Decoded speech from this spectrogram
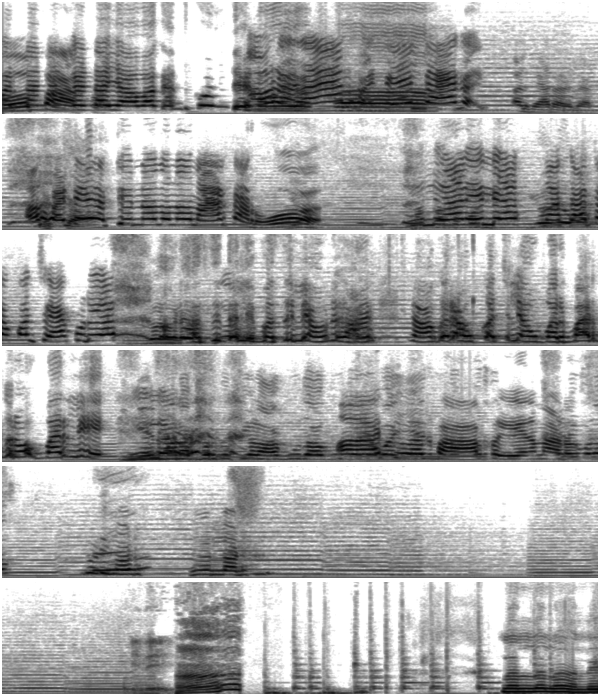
ಬರ್ತಾನ ನಿನ್. ಗಂಡ ಯಾವಾಗ ಅಂತ ಅವ್ರ ಮಾಡ್ತಾರೋ? ಹಸಿದಲ್ಲಿ ಬಸ್ಸಲ್ಲಿ ಅವ್ನು ನಾಗರ ಅವ್ ಕಚ್ಚಲಿ ಅವ್ ಬರ್ಬಾರ್ದ್ರು ಹೋಗ್ ಬರ್ಲಿ. ಪಾಪ ಏನ ಮಾಡೋದು? ನೋಡಿ. ನೋಡು. ಇಲ್ಲಿ ನೋಡು ಲಲ್ಲಲಾಲೆ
